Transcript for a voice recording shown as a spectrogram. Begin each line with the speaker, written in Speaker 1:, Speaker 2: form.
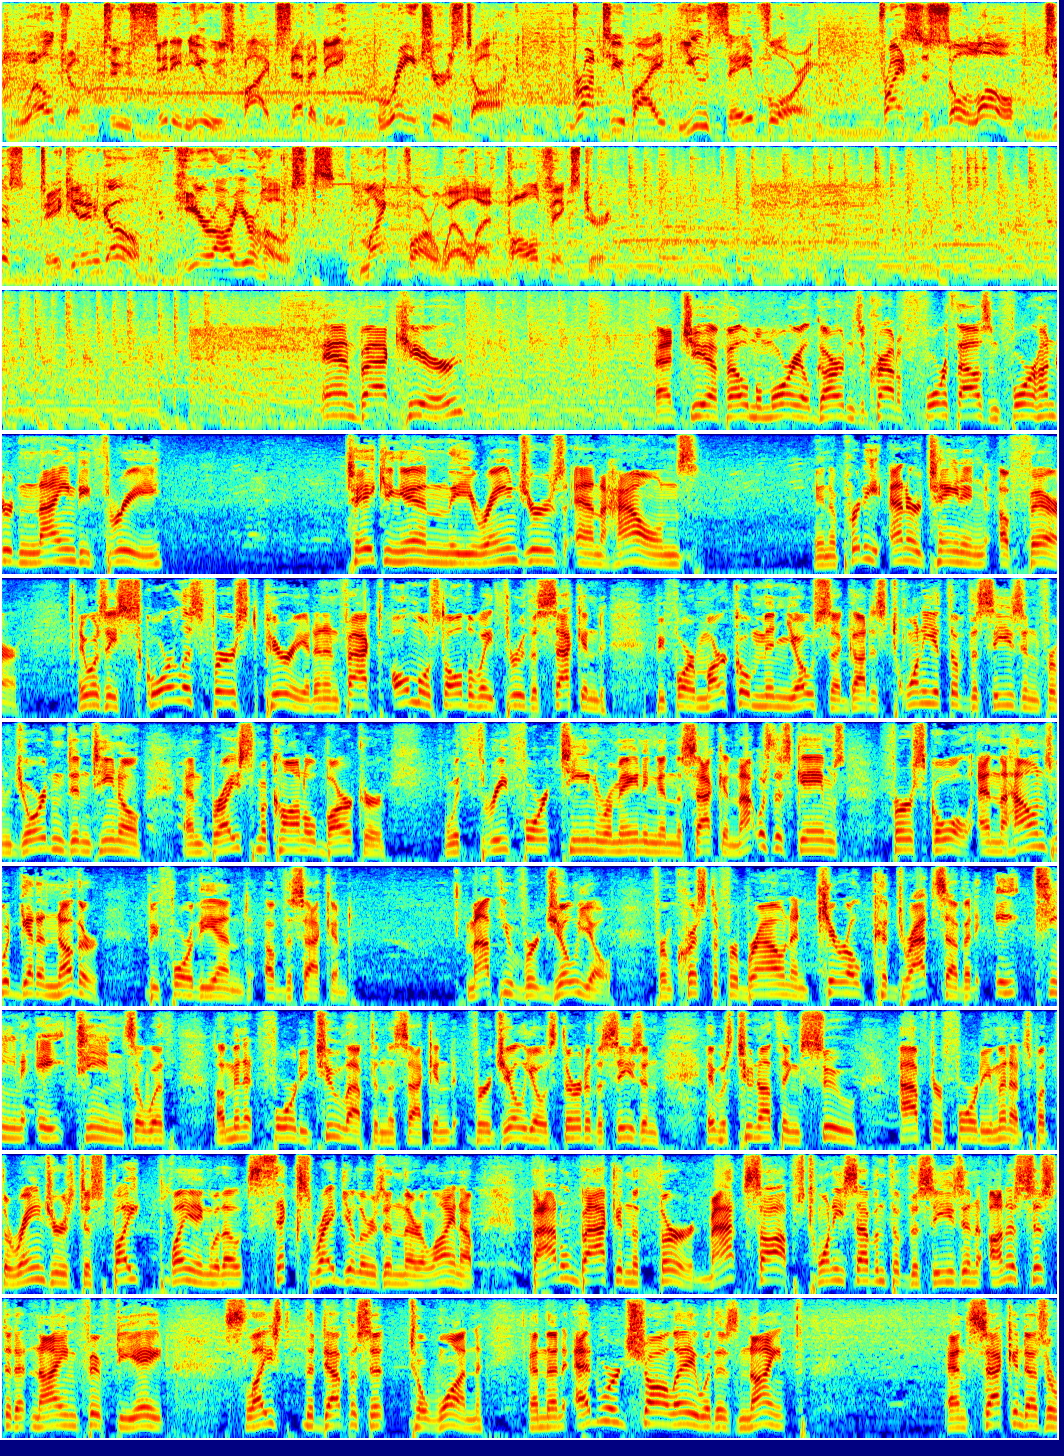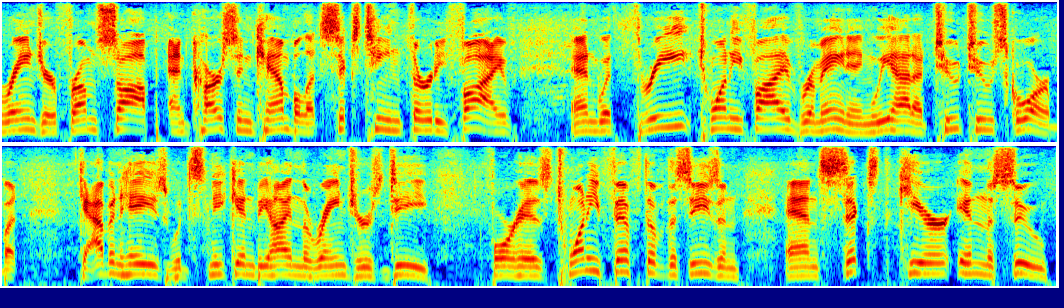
Speaker 1: Welcome to City News 570 Rangers Talk. Brought to you by You Save Flooring. Prices so low, just take it and go. Here are your hosts, Mike Farwell and Paul Fixter.
Speaker 2: And back here at GFL Memorial Gardens, a crowd of 4,493 taking in the Rangers and Hounds in a pretty entertaining affair. It was a scoreless first period, and in fact, almost all the way through the second before Marco Mignosa got his 20th of the season from Jordan Dentino and Bryce McConnell Barker with 3.14 remaining in the second. That was this game's first goal, and the Hounds would get another before the end of the second. Matthew Virgilio from Christopher Brown and Kirill Kudryavtsev at 18-18. So with a minute 42 left in the second, Virgilio's third of the season, it was 2-0 Soo after 40 minutes. But the Rangers, despite playing without six regulars in their lineup, battled back in the third. Matt Sops, 27th of the season, unassisted at 9.58, sliced the deficit to one. And then Edward Chalet with his ninth and second as a Ranger from Sop and Carson Campbell at 16:35. And with 3:25 remaining, we had a 2-2 score, but Gavin Hayes would sneak in behind the Rangers D for his 25th of the season and sixth here in the Soo.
